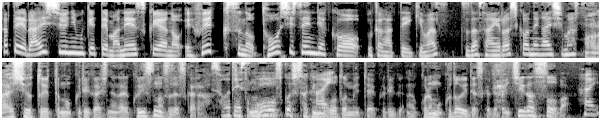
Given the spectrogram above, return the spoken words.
さて、来週に向けてマネースクエアの FX の投資戦略を伺っていきます。津田さんよろしくお願いします。まあ来週といっても繰り返しながらクリスマスですから、そうですね。もう少し先のことを見て、はい、これもくどいですけど、1月相場。はい。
